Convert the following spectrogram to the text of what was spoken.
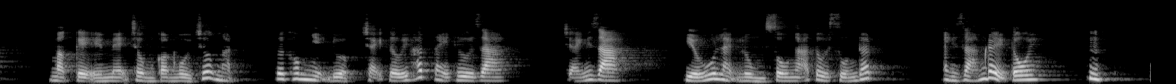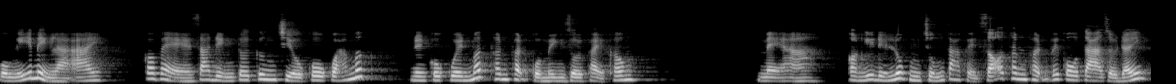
Mặc kệ mẹ chồng còn ngồi trước mặt, tôi không nhịn được chạy tới hất tay Thư ra. Tránh ra. Hiếu lạnh lùng xô ngã tôi xuống đất. Anh dám đẩy tôi? Hừ, cô nghĩ mình là ai? Có vẻ gia đình tôi cưng chiều cô quá mức nên cô quên mất thân phận của mình rồi phải không? Mẹ à, con nghĩ đến lúc chúng ta phải rõ thân phận với cô ta rồi đấy.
